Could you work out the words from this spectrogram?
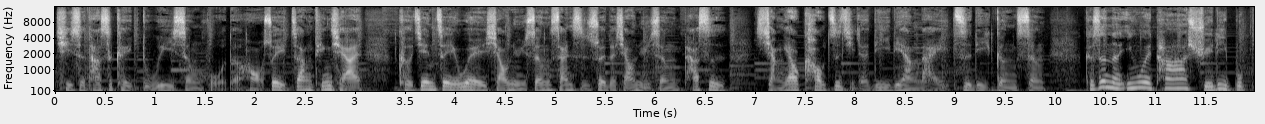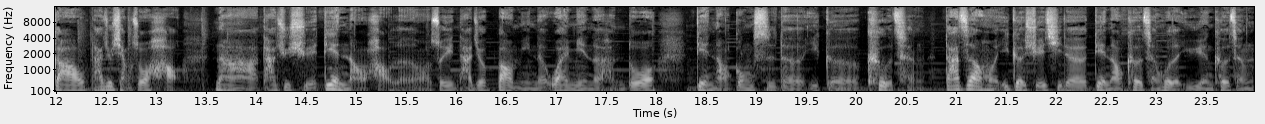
其实他是可以独立生活的哈。所以这样听起来，可见这一位小女生，三十岁的小女生，她是想要靠自己的力量来自力更生。可是呢，因为她学历不高，她就想说好，那她去学电脑好了哦。所以她就报名了外面的很多电脑公司的一个课程。大家知道哈，一个学期的电脑课程或者语言课程，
